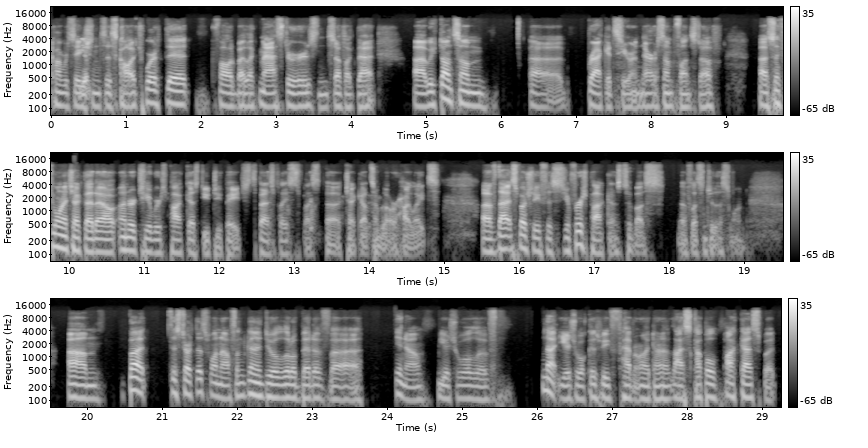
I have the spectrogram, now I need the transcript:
conversations. Is college worth it? Followed by like masters and stuff like that. Uh, we've done some uh, brackets here and there, some fun stuff. Uh, so if you want to check that out, Underachievers Podcast YouTube page, it's the best place to uh, check out some of our highlights of that, especially if this is your first podcast of us have listened to this one. Um, but to start this one off, I'm going to do a little bit of, uh, you know, usual of not usual because we haven't really done it the last couple podcasts, but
